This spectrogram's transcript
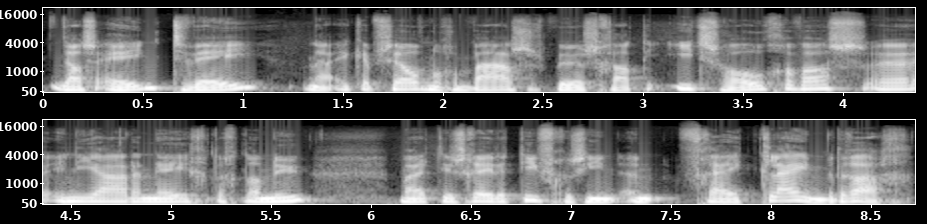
Dat is één. Twee, nou, ik heb zelf nog een basisbeurs gehad die iets hoger was uh, in de jaren negentig dan nu. Maar het is relatief gezien een vrij klein bedrag.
